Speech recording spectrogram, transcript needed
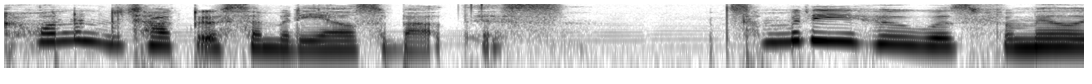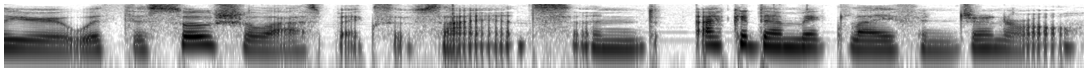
I wanted to talk to somebody else about this. Somebody who was familiar with the social aspects of science and academic life in general.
